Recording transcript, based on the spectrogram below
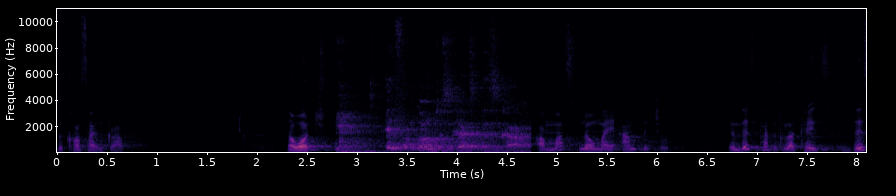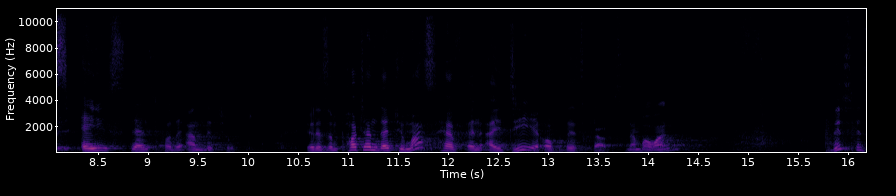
the cosine graph. Now watch. If I'm going to sketch this graph, I must know my amplitude. In this particular case, this A stands for the amplitude. It is important that you must have an idea of these graphs. Number one, this is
